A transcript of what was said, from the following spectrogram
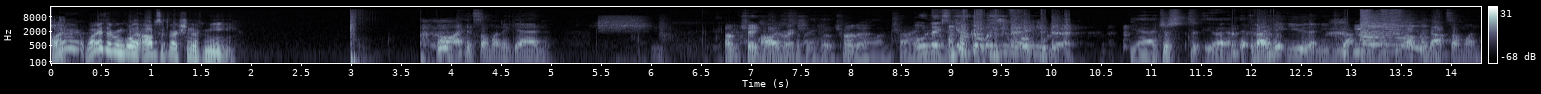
Why, why is everyone going the opposite direction of me? Oh, I hit someone again. I'm changing Oh, direction. I I'm trying to. I'm trying. Oh, to- next get away, you fool. Yeah, just uh, if I hit you, then you got kinda. Oh, I got someone.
